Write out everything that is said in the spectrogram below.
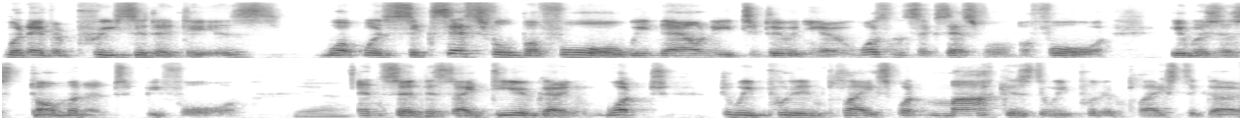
whatever precedent is what was successful before we now need to do. And you know it wasn't successful before it was just dominant before. Yeah. and so this idea of going what do we put in place? What markers do we put in place to go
